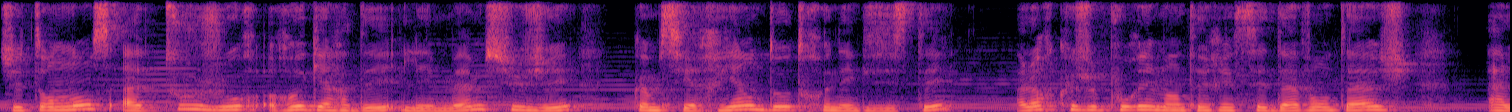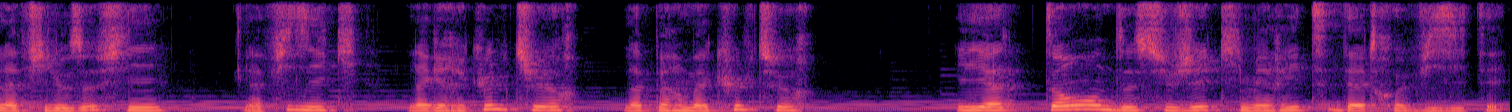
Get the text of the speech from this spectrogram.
J'ai tendance à toujours regarder les mêmes sujets comme si rien d'autre n'existait, alors que je pourrais m'intéresser davantage à la philosophie, la physique, l'agriculture, la permaculture. Il y a tant de sujets qui méritent d'être visités.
